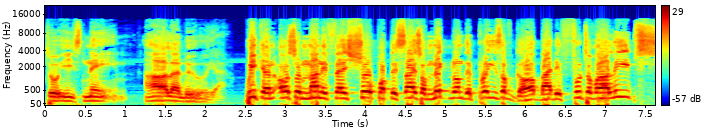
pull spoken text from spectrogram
to His name. Hallelujah. We can also manifest, show, publicize, or make known the praise of God by the fruit of our lips.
